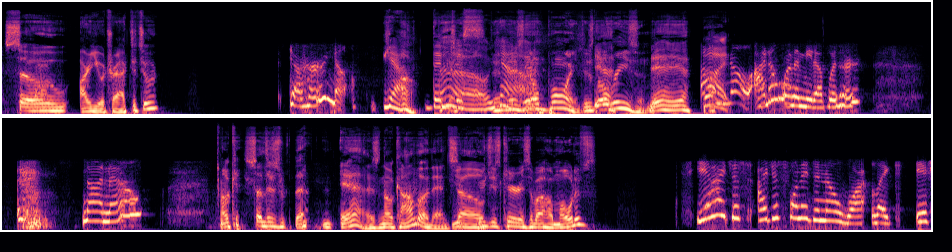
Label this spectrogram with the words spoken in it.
so are you attracted to her? to her, no. Yeah. Then Oh, just Then There's no point. There's no reason. Yeah, yeah. oh But- no, I don't want to meet up with her. Not now. Okay, so there's uh, yeah, there's no combo then. So You're just curious about her motives? Yeah, I just I just wanted to know what like if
